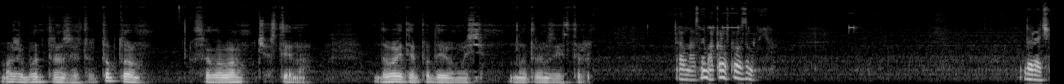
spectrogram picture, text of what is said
може бути транзистор. Тобто силова частина. Давайте подивимось на транзистор. А у нас нема короткого зубів. До речі.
